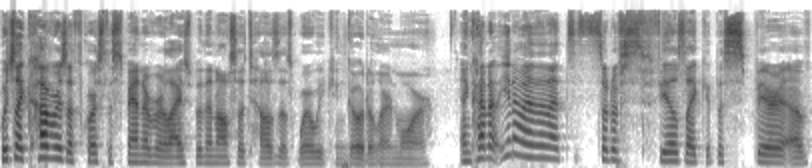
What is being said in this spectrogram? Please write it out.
which like covers, of course, the span of our lives, but then also tells us where we can go to learn more, and kind of, you know, and then that sort of feels like the spirit of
